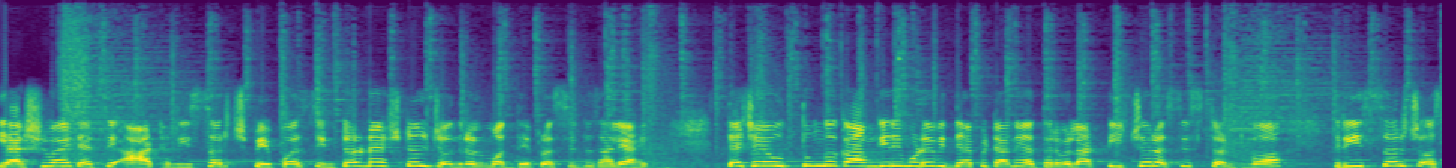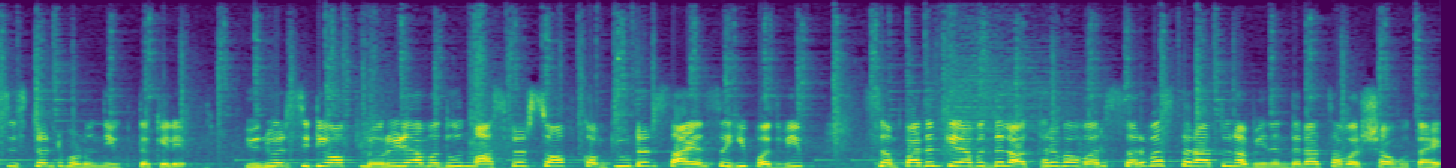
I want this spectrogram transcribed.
याशिवाय त्याचे आठ रिसर्च पेपर्स इंटरनॅशनल जर्नलमध्ये प्रसिद्ध झाले आहेत. त्याच्या या उत्तुंग कामगिरीमुळे विद्यापीठाने अथर्वला टीचर असिस्टंट व रिसर्च असिस्टंट म्हणून नियुक्त केले. युनिव्हर्सिटी ऑफ फ्लोरिडामधून मास्टर्स ऑफ कम्प्युटर सायन्स ही पदवी संपादन केल्याबद्दल अथर्ववर सर्व स्तरातून अभिनंदनाचा वर्षा होत आहे.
